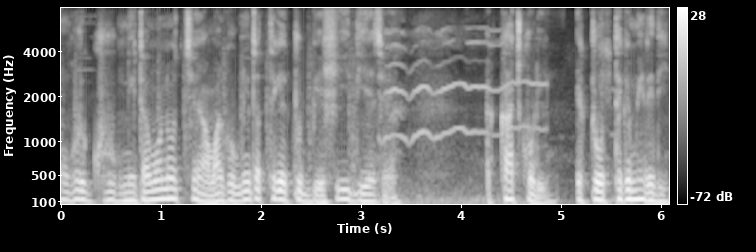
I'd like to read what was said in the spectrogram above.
ওর ঘুগনিটা মনে হচ্ছে আমার ঘুগনিটার থেকে একটু বেশিই দিয়েছে। এক কাজ করি একটু ওর থেকে মেরে দিই।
